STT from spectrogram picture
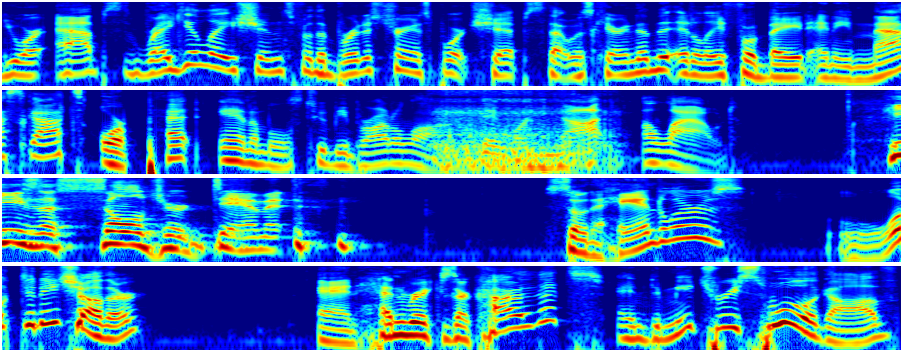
You are abs- regulations for the British transport ships that was carrying them to Italy forbade any mascots or pet animals to be brought along. They were not allowed. He's a soldier, damn it. So the handlers looked at each other, and Henrik Zarkarevitz and Dmitry Swulagov,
